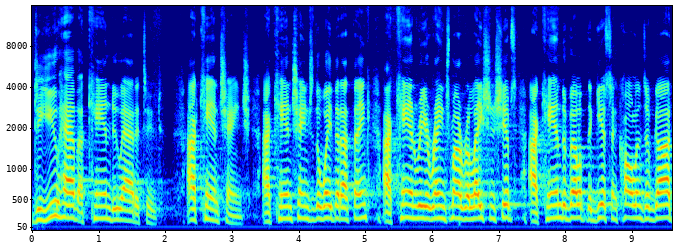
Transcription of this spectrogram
Do you have a can-do attitude? I can change. I can change the way that I think. I can rearrange my relationships. I can develop the gifts and callings of God.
